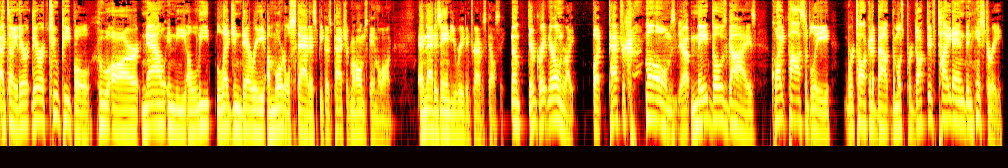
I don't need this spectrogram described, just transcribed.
I tell you, there there are two people who are now in the elite, legendary, immortal status because Patrick Mahomes came along, and that is Andy Reid and Travis Kelce. Now they're great in their own right, but Patrick Mahomes Yep. made those guys quite possibly. We're talking about the most productive tight end in history.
